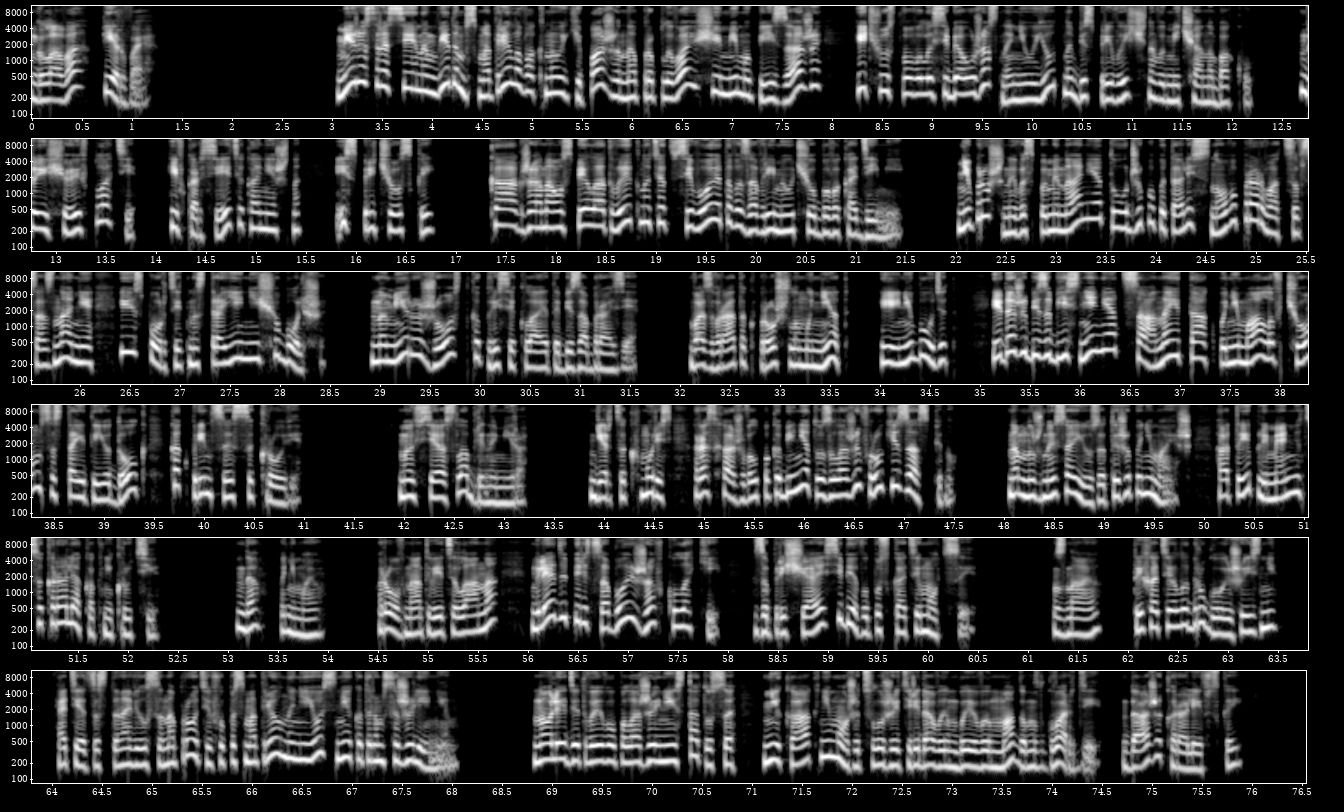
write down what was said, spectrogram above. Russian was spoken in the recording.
Глава первая. Мира с рассеянным видом смотрела в окно экипажа на проплывающие мимо пейзажи и чувствовала себя ужасно неуютно без привычного меча на боку. Да еще и в платье, и в корсете, конечно, и с прической. Как же она успела отвыкнуть от всего этого за время учебы в академии? Непрошенные воспоминания тут же попытались снова прорваться в сознание и испортить настроение еще больше. Но Мира жестко пресекла это безобразие. Возврата к прошлому нет и не будет. И даже без объяснения отца она и так понимала, в чем состоит ее долг, как принцессы крови. Мы все ослаблены, Мира. Герцог, хмурясь, расхаживал по кабинету, заложив руки за спину. Нам нужны союзы, ты же понимаешь. А ты племянница короля, как ни крути. Да, понимаю. Ровно ответила она, глядя перед собой, сжав кулаки — запрещая себе выпускать эмоции. «Знаю, ты хотела другой жизни». Отец остановился напротив и посмотрел на нее с некоторым сожалением. «Но леди твоего положения и статуса никак не может служить рядовым боевым магом в гвардии, даже королевской».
